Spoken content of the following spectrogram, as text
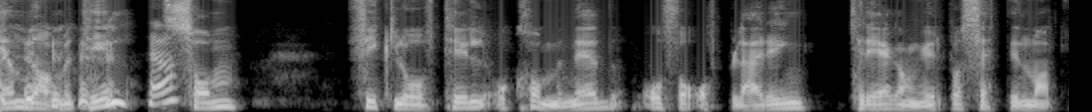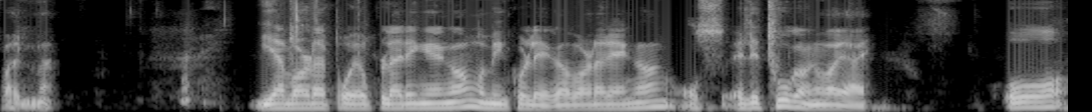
en dame til ja. som fikk lov til å komme ned og få opplæring tre ganger på å sette inn matvarene. Jeg var der på opplæring en gang, og min kollega var der en gang. Eller to ganger var jeg. Og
